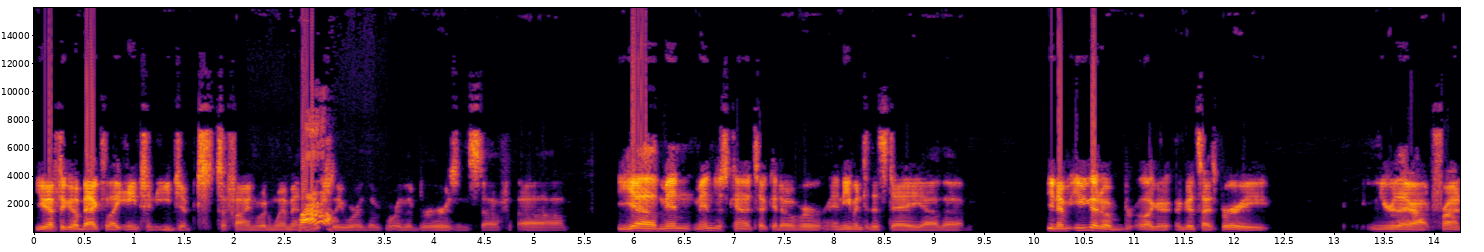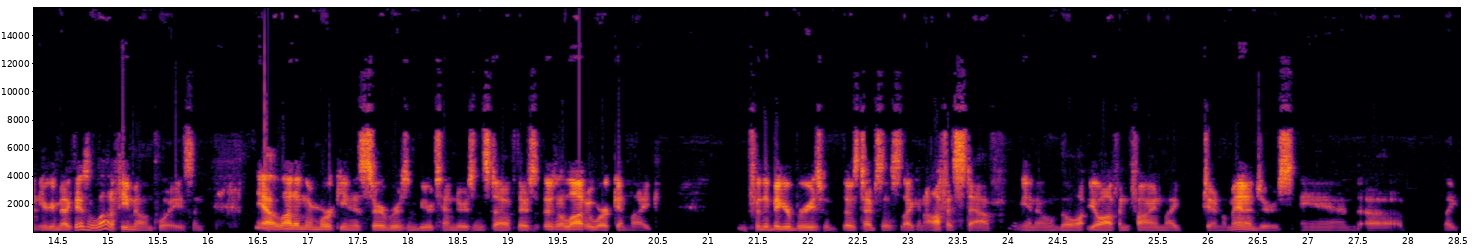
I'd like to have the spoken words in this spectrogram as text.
you have to go back to like ancient Egypt to find when women wow. actually were the were the brewers and stuff. Uh, yeah, men men just kind of took it over, and even to this day, uh, the you know you go to a, like a, a good sized brewery, you're there out front, you're gonna be like, there's a lot of female employees, and yeah, a lot of them are working as servers and beer tenders and stuff. There's there's a lot who work in like for the bigger breweries with those types of like an office staff. You know, they'll you'll often find like general managers and uh, like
